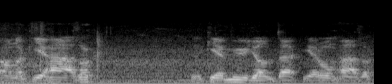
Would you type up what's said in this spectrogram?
Vannak ilyen házak, ezek ilyen műgyanták, ilyen romházak.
